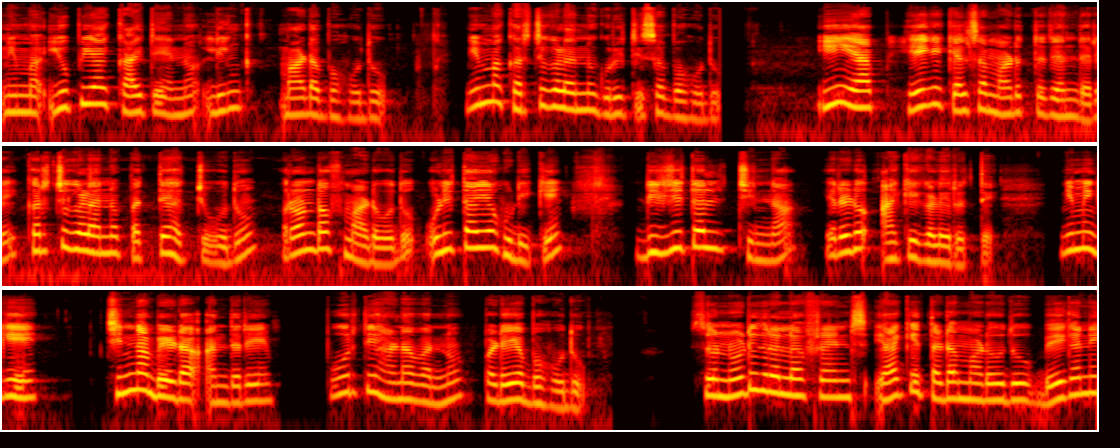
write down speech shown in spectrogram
ನಿಮ್ಮ ಯು ಪಿ ಐ ಖಾತೆಯನ್ನು ಲಿಂಕ್ ಮಾಡಬಹುದು. ನಿಮ್ಮ ಖರ್ಚುಗಳನ್ನು ಗುರುತಿಸಬಹುದು. ಈ ಆ್ಯಪ್ ಹೇಗೆ ಕೆಲಸ ಮಾಡುತ್ತದೆ ಅಂದರೆ ಖರ್ಚುಗಳನ್ನು ಪತ್ತೆ ಹಚ್ಚುವುದು ರೌಂಡ್ ಆಫ್ ಮಾಡುವುದು, ಉಳಿತಾಯ ಹೂಡಿಕೆ, ಡಿಜಿಟಲ್ ಚಿನ್ನ ಎರಡು ಆಯ್ಕೆಗಳಿರುತ್ತೆ. ನಿಮಗೆ ಚಿನ್ನ ಬೇಡ ಅಂದರೆ ಪೂರ್ತಿ ಹಣವನ್ನು ಪಡೆಯಬಹುದು. ಸೊ ನೋಡಿದ್ರಲ್ಲ ಫ್ರೆಂಡ್ಸ್ ಯಾಕೆ ತಡ ಮಾಡೋದು? ಬೇಗನೆ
